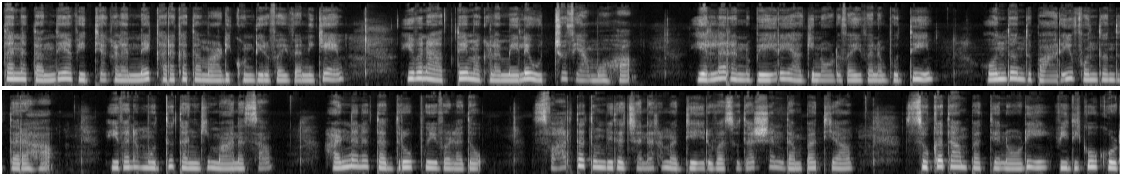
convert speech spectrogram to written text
ತನ್ನ ತಂದೆಯ ವಿದ್ಯೆಗಳನ್ನೇ ಕರಗತ ಮಾಡಿಕೊಂಡಿರುವ ಇವನಿಗೆ ಇವನ ಅತ್ತೆ ಮಗಳ ಮೇಲೆ ಹುಚ್ಚು ವ್ಯಾಮೋಹ. ಎಲ್ಲರನ್ನು ಬೇರೆಯಾಗಿ ನೋಡುವ ಇವನ ಬುದ್ಧಿ ಒಂದೊಂದು ಬಾರಿ ಒಂದೊಂದು ತರಹ. ಇವನ ಮುದ್ದು ತಂಗಿ ಮಾನಸ. ಅಣ್ಣನ ತದ್ರೂಪು ಇವಳದು. ಸ್ವಾರ್ಥ ತುಂಬಿದ ಜನರ ಮಧ್ಯೆ ಇರುವ ಸುದರ್ಶನ್ ದಂಪತಿಯ ಸುಖ ದಾಂಪತ್ಯ ನೋಡಿ ವಿಧಿಗೂ ಕೂಡ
